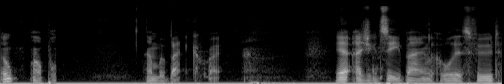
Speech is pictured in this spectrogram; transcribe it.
Oh, I'll pull. And we're back, right. Yeah, as you can see, bang, look at all this food.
